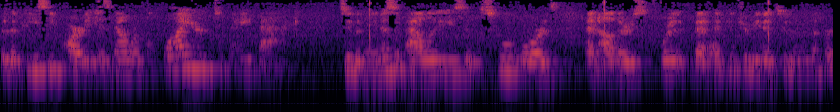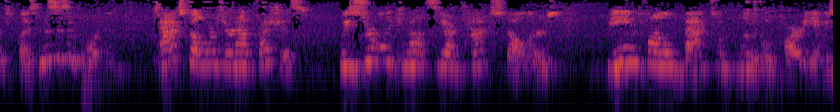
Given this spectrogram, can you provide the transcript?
that the PC party is now required to pay back to the municipalities and the school boards and others that had contributed to them in the first place. And this is important. Tax dollars are now precious. We certainly cannot see our tax dollars being funneled back to a political party, and we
